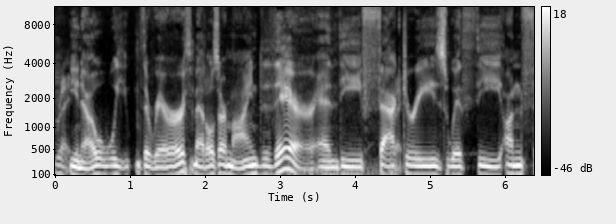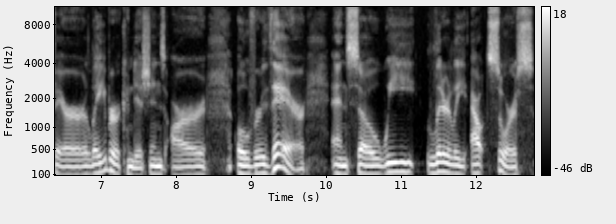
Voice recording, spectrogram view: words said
Right. You know, we the rare earth metals are mined there, and the factories with the unfair labor conditions are over there, and so we literally outsource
